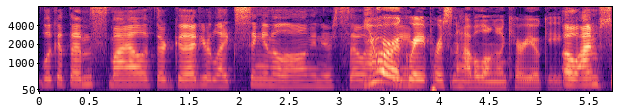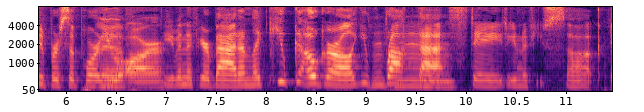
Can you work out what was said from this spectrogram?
look at them, smile. If they're good, you're like singing along, and you're so. You are a great person to have along on karaoke. Oh, I'm super supportive. You are. Even if you're bad, I'm like, you go, girl. You rock Mm-hmm. that stage, even if you suck.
